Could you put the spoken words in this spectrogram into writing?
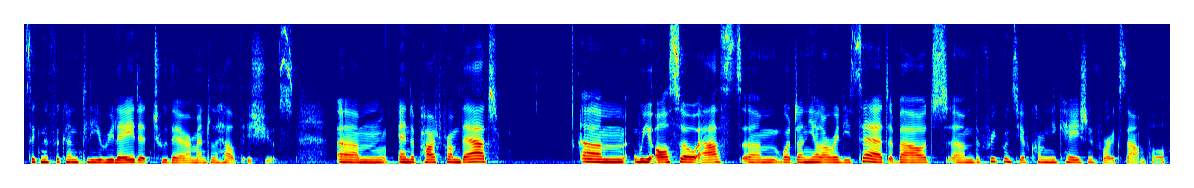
significantly related to their mental health issues. Um, and apart from that, um, we also asked um, what Danielle already said about um, the frequency of communication, for example.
